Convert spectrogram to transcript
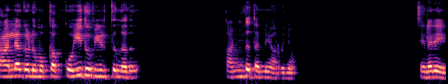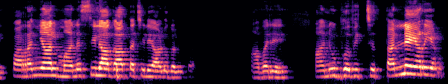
തലകളുമൊക്കെ കൊയ്തു വീഴ്ത്തുന്നത് കണ്ടു തന്നെ അറിഞ്ഞു. ചിലരെ പറഞ്ഞാൽ മനസ്സിലാകാത്ത ചില ആളുകളുണ്ട്. അവരെ അനുഭവിച്ച് തന്നെ അറിയണം.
